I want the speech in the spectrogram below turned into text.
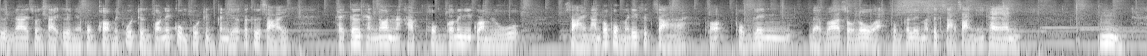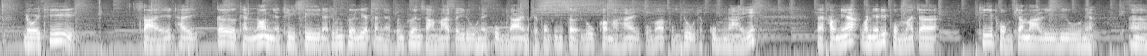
อื่นได้ส่วนสายอื่นเนี่ยผมขอไม่พูดถึงเพราะในกลุ่มพูดถึงกันเยอะก็คือสาย Tiger Cannon นะครับ ผมก็ไม่มีความรู้สายนั้นเพราะผมไม่ได้ศึกษา เพราะผมเล่นแบบว่าโซโล่อะผมก็เลยมาศึกษาสายนี้แทน อืม โดยที่สาย Tiger Cannon เนี่ย TC เนี่ยที่เพื่อนๆเรียกกันเนี่ย เพื่อนๆสามารถไปดูในกลุ่มได้นะเดี๋ยวผมอินเสิร์ตรูปเข้ามาให้ ผมว่าผมดูจากกลุ่มไหน แต่คราวเนี้ยวันนี้ที่ผมมาจะที่ผมจะมารีวิวเนี่ยอ่า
